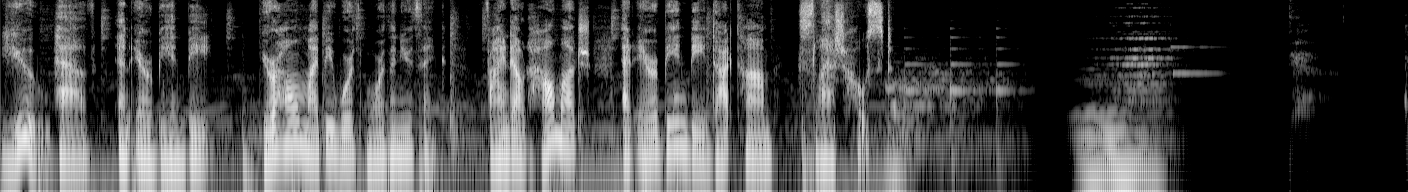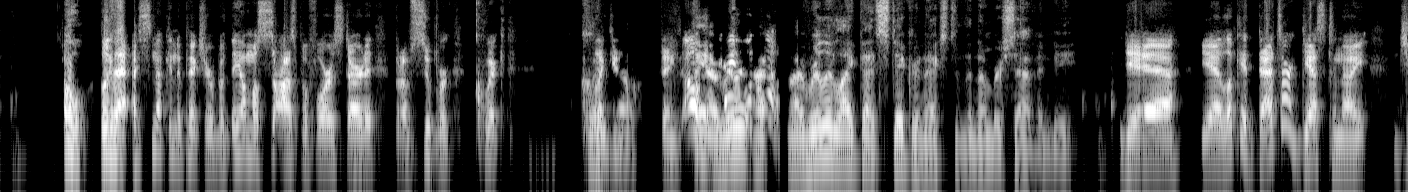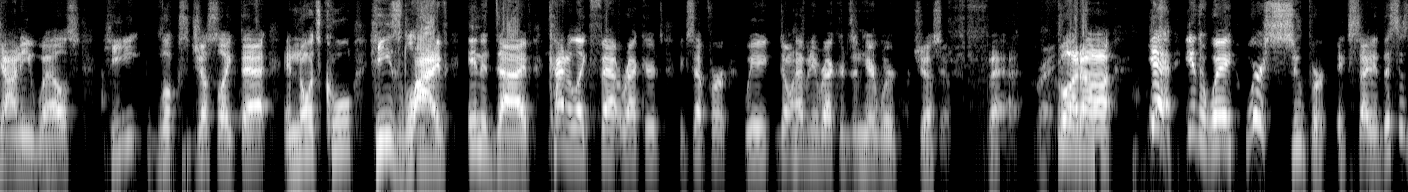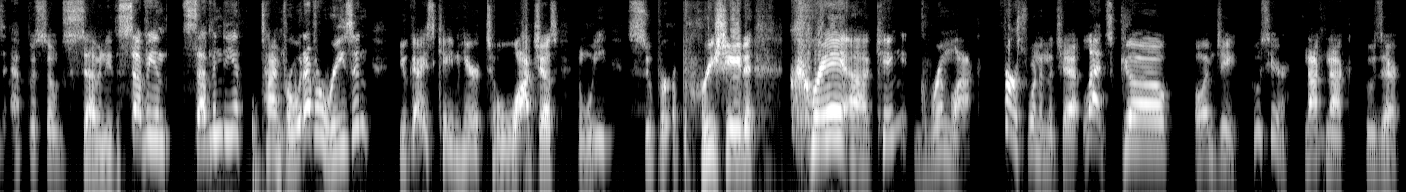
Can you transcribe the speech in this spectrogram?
you have an Airbnb. Your home might be worth more than you think. Find out how much at airbnb.com/slash host. Oh, look at that. I snuck in the picture, but they almost saw us before it started. But I'm super quick clicking things. Oh, Hey, I hey, really, I. I really like that sticker next to the number seventy. Yeah, yeah. Look at that's our guest tonight, Johnny Welsh. He looks just like that. And know what's cool? He's live in a dive, kind of like Fat Records, except for we don't have any records in here. We're just fat. Right. But uh, yeah. Either way, we're super excited. This is episode seventy, the 70th 70th time for whatever reason you guys came here to watch us, and we super appreciate it. Cra- uh, King Grimlock, first one in the chat. Let's go. OMG, who's here? Knock knock. Who's there?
